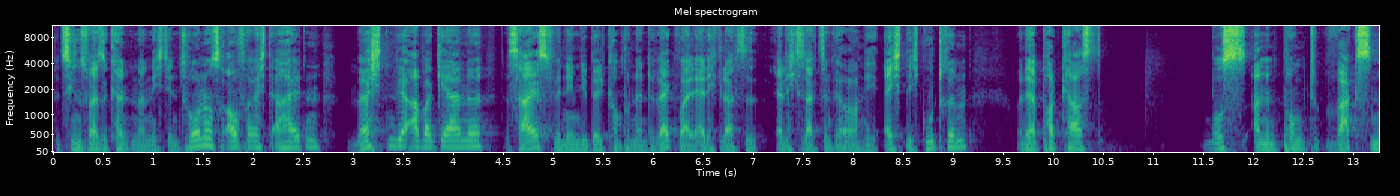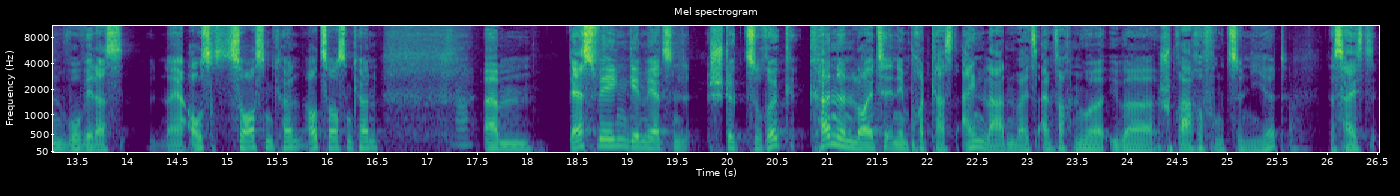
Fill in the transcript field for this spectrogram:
Beziehungsweise könnten dann nicht den Turnus aufrechterhalten, möchten wir aber gerne. Das heißt, wir nehmen die Bildkomponente weg, weil ehrlich gesagt, ehrlich gesagt sind wir auch noch nicht, echt nicht gut drin. Und der Podcast muss an einem Punkt wachsen, wo wir das, naja, outsourcen können, outsourcen können. Ähm, deswegen gehen wir jetzt ein Stück zurück, können Leute in den Podcast einladen, weil es einfach nur über Sprache funktioniert. Das heißt,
